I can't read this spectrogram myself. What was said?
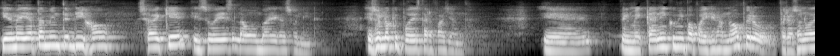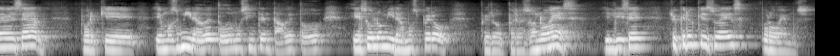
y inmediatamente él dijo, ¿sabe qué? Eso es la bomba de gasolina. Eso es lo que puede estar fallando. Eh, el mecánico y mi papá dijeron, no, pero, pero eso no debe ser, porque hemos mirado de todo, hemos intentado de todo, eso lo miramos, pero, pero, pero eso no es. Y él dice, yo creo que eso es, probemos.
